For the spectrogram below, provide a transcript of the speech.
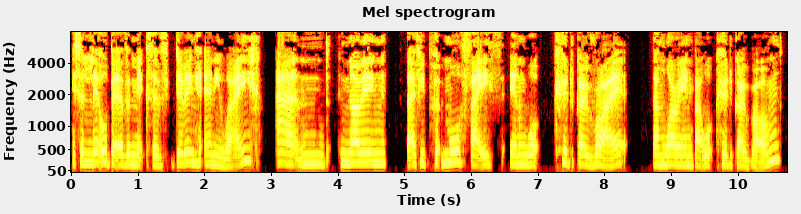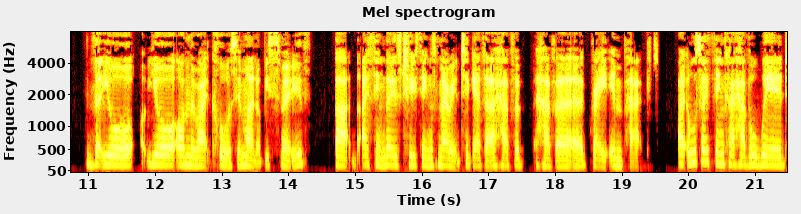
it's a little bit of a mix of doing it anyway and knowing that if you put more faith in what could go right than worrying about what could go wrong, that you're, you're on the right course. It might not be smooth, but I think those two things married together have a, have a great impact. I also think I have a weird,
